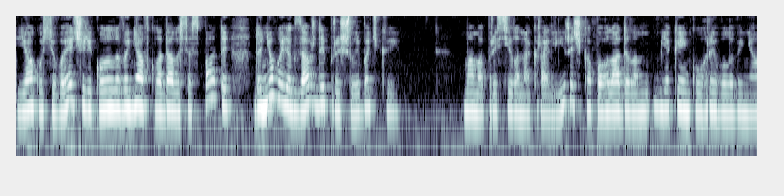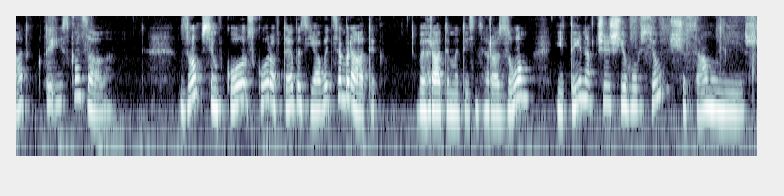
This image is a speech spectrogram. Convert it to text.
Якось увечері, коли левеня вкладалося спати, до нього, як завжди, прийшли батьки. Мама присіла на край ліжечка, погладила м'якеньку гриву левенятки і сказала Зовсім скоро в тебе з'явиться братик. Ви гратиметесь разом, і ти навчиш його всьому, що сам умієш.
